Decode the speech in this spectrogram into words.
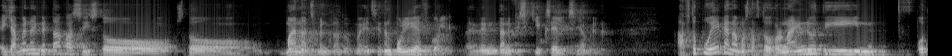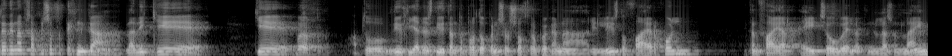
για μένα η μετάβαση στο, στο management, να το πούμε έτσι, ήταν πολύ εύκολη. Δηλαδή, δεν ήταν φυσική εξέλιξη για μένα. Αυτό που έκανα όμως ταυτόχρονα είναι ότι ποτέ δεν άφησα πίσω τα τεχνικά. Δηλαδή και, και ε, από το 2002 ήταν το πρώτο open source software που έκανα release, το Firehall. Ήταν Fire HOL από την Ελλάς Online.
